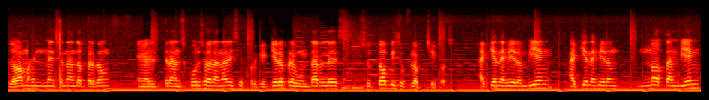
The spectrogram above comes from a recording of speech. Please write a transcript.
lo vamos a ir mencionando, perdón, en el transcurso del análisis porque quiero preguntarles su top y su flop, chicos a quienes vieron bien, a quienes vieron no tan bien.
